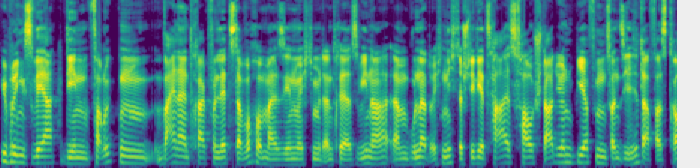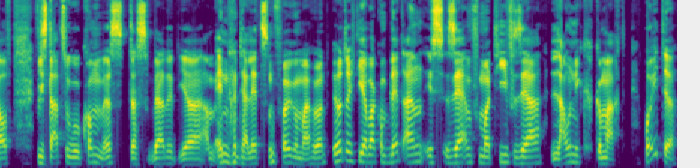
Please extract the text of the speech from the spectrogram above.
Übrigens, wer den verrückten Weineintrag von letzter Woche mal sehen möchte mit Andreas Wiener, ähm, wundert euch nicht, da steht jetzt HSV Stadionbier, 25 Liter fast drauf. Wie es dazu gekommen ist, das werdet ihr am Ende der letzten Folge mal hören. Hört euch die aber komplett an, ist sehr informativ, sehr launig gemacht. Heute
